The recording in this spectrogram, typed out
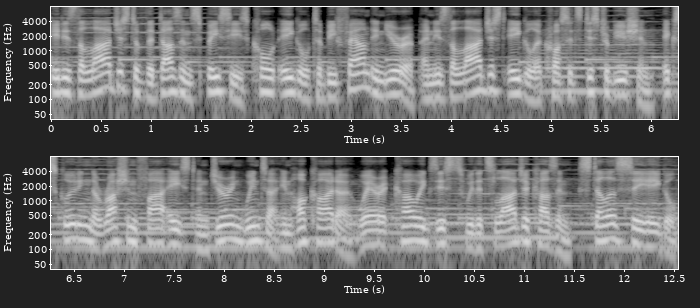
It is the largest of the dozen species called eagle to be found in Europe and is the largest eagle across its distribution, excluding the Russian Far East and during winter in Hokkaido where it coexists with its larger cousin, Steller's sea eagle.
